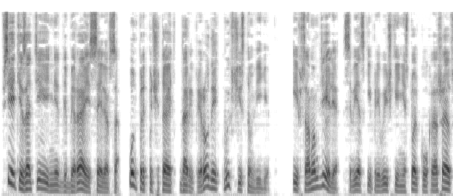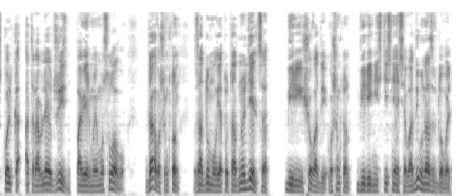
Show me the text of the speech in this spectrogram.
Все эти затеи не для Бера и Селлерса, он предпочитает дары природы в их чистом виде. И в самом деле, светские привычки не столько украшают, сколько отравляют жизнь, поверь моему слову. Да, Вашингтон, задумал я тут одно дельце. Бери еще воды, Вашингтон, бери, не стесняйся воды, у нас вдоволь.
